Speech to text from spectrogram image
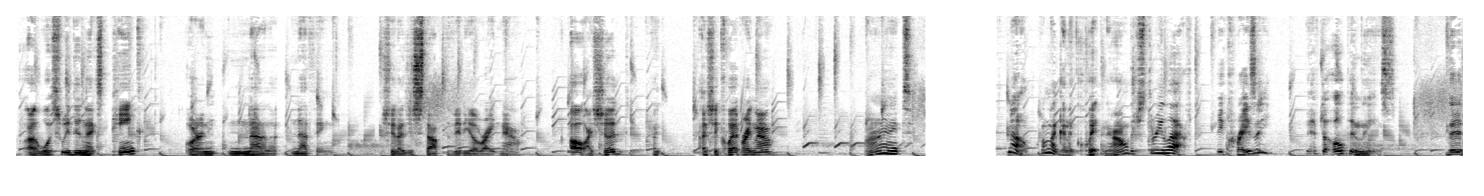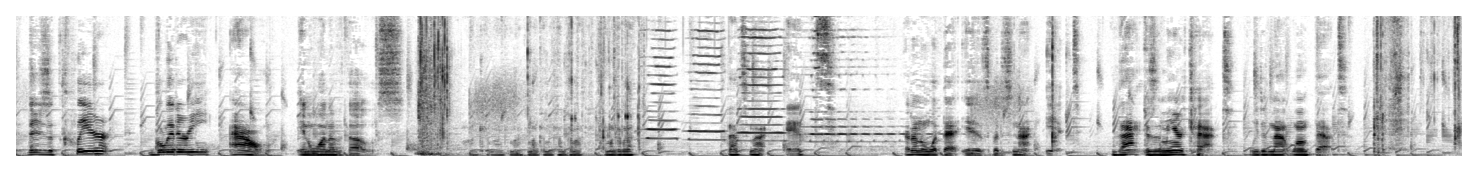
Uh, what should we do next? Pink or none? Nothing. Should I just stop the video right now? Oh, I should. I, I should quit right now. All right. No, I'm not gonna quit now. There's three left. Are you crazy? We have to open these. There, there's a clear, glittery owl in one of those. Come on, come on, come on, come on, come on, come on, come on. That's not it. I don't know what that is, but it's not it. That is a meerkat. We did not want that.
